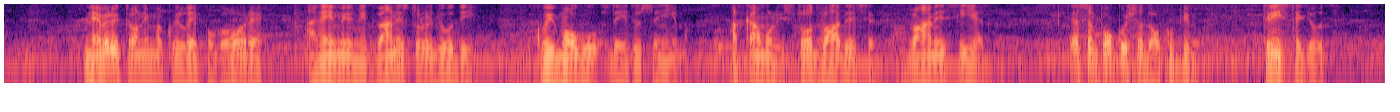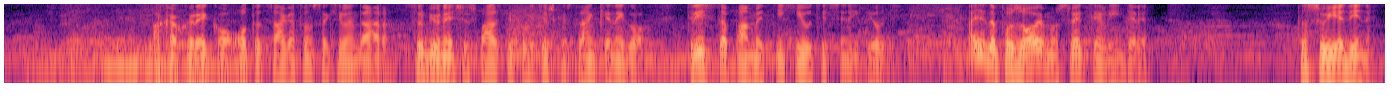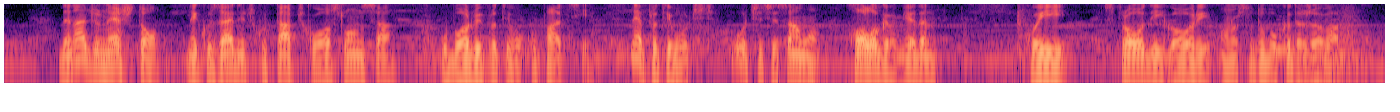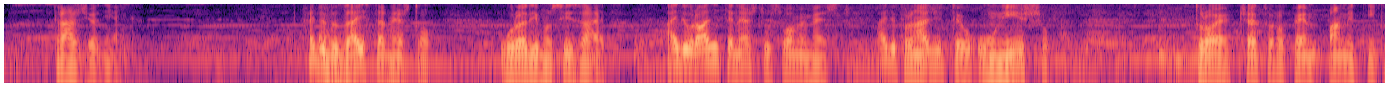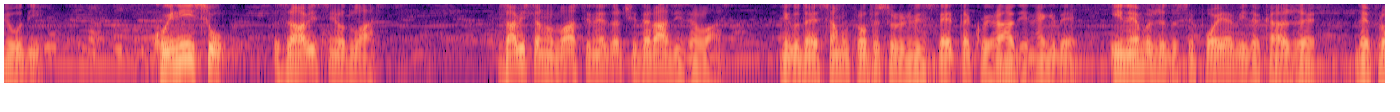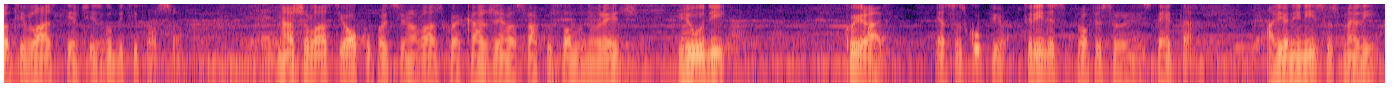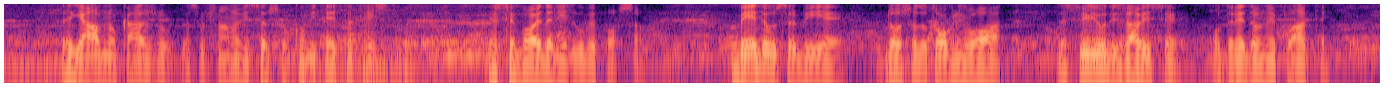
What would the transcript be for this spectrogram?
Ne verujte onima koji lepo govore, a nemaju ni 12 ljudi koji mogu da idu sa njima. A kamoli 120, 12 Ja sam pokušao da okupim 300 ljudi. A kako je rekao otac Agaton sa Hilendara, Srbiju neće spasti političke stranke, nego 300 pametnih i uticenih ljudi. Ajde da pozovemo sve te lidere, da se ujedine, da nađu nešto, neku zajedničku tačku oslonca u borbi protiv okupacije. Ne protiv Vučića. Vučić je samo hologram jedan koji sprovodi i govori ono što duboka država traži od njega. Hajde da zaista nešto uradimo svi zajedno. Hajde uradite nešto u svome mestu. Hajde pronađite u Nišu troje, četvoro pametnih ljudi koji nisu zavisni od vlasti. Zavisan od vlasti ne znači da radi za vlast, nego da je samo profesor univerziteta koji radi negde i ne može da se pojavi da kaže da je protiv vlasti jer će izgubiti posao. Naša vlast je okupacijona vlast koja kažnjava svaku slobodnu reč ljudi koji radi. Ja sam skupio 30 profesora univerziteta, ali oni nisu smeli da javno kažu da su članovi Srpskog komiteta 300, jer se boje da ne izgube posao. Beda u Srbiji je došla do tog nivoa da svi ljudi zavise od redovne plate.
